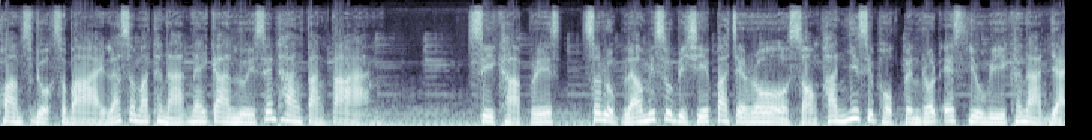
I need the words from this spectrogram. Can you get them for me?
ความสะดวกสบายและสมรรถนะในการลุยเส้นทางต่างๆซีคาปริสสรุปแล้ว Mitsubishi Pajero 2026 เป็นรถ SUV ขนาดใหญ่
